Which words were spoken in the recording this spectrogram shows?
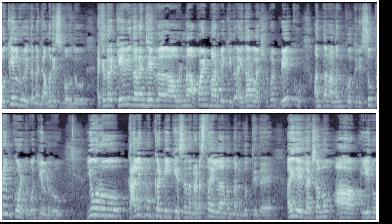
ವಕೀಲರು ಇದನ್ನು ಗಮನಿಸಬಹುದು. ಯಾಕೆಂದರೆ ಕೆ ವಿ ಧನಂಜಯ್ ಅವ್ರನ್ನ ಅಪಾಯಿಂಟ್ ಮಾಡಬೇಕಿದ್ರೆ ಐದಾರು ಲಕ್ಷ ರೂಪಾಯಿ ಬೇಕು ಅಂತ ನಾನು ಅಂದ್ಕೋತೀನಿ. ಸುಪ್ರೀಂ ಕೋರ್ಟ್ ವಕೀಲರು, ಇವರು ಕಾಲಿಪುಕ್ಕ ಟಿ ಕೇಸನ್ನು ನಡೆಸ್ತಾ ಇಲ್ಲ ಅನ್ನೋದು ನನಗೆ ಗೊತ್ತಿದೆ. ಐದೈದು ಲಕ್ಷನು ಆ ಏನು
